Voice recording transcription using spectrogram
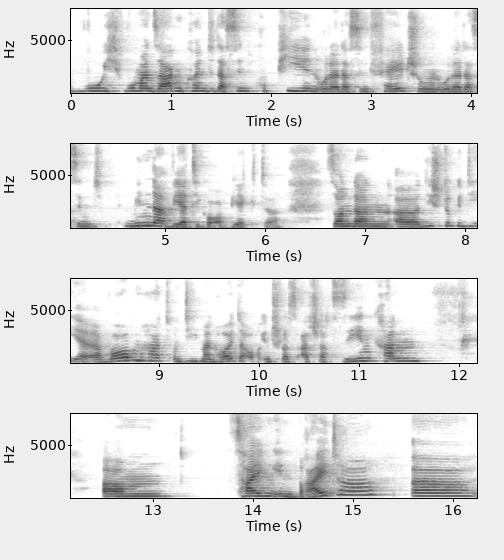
wo ich, wo man sagen könnte, das sind Kopien oder das sind Fälschungen oder das sind minderwertige Objekte, sondern äh, die Stücke, die er erworben hat und die man heute auch in Schloss Aschach sehen kann, ähm, zeigen in breiter äh,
